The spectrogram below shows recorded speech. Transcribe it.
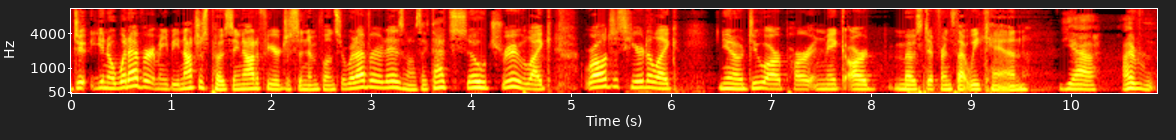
do you know whatever it may be not just posting not if you're just an influencer whatever it is and i was like that's so true like we're all just here to like you know do our part and make our most difference that we can Yeah, I'm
